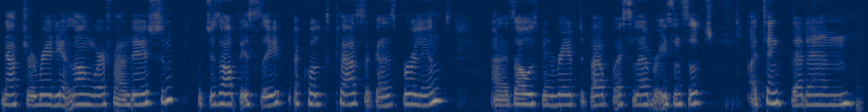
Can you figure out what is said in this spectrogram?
Natural Radiant Longwear Foundation, which is obviously a cult classic and it's brilliant. And it's always been raved about by celebrities and such. I think that, um,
